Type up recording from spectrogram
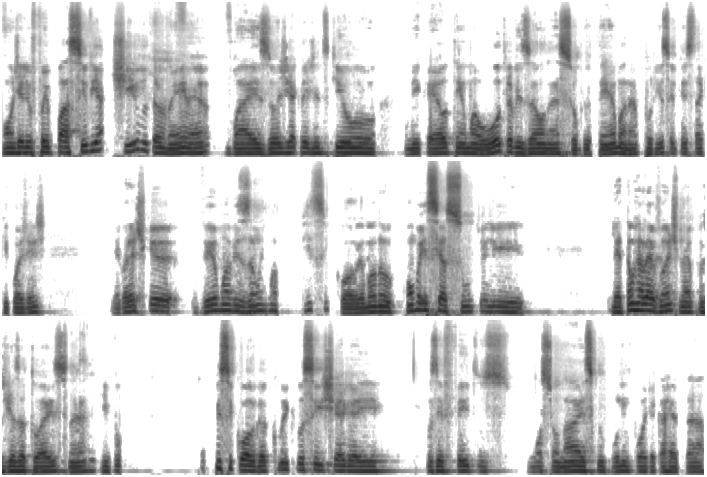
Onde ele foi passivo e ativo também, né? Mas hoje acredito que o, o Mikael tem uma outra visão, né, sobre o tema, né? Por isso ele está aqui com a gente. E agora a gente quer ver uma visão de uma psicóloga. Mano, como esse assunto ele, ele é tão relevante, né, para os dias atuais, né? E psicóloga, como é que você enxerga aí os efeitos emocionais que o bullying pode acarretar,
